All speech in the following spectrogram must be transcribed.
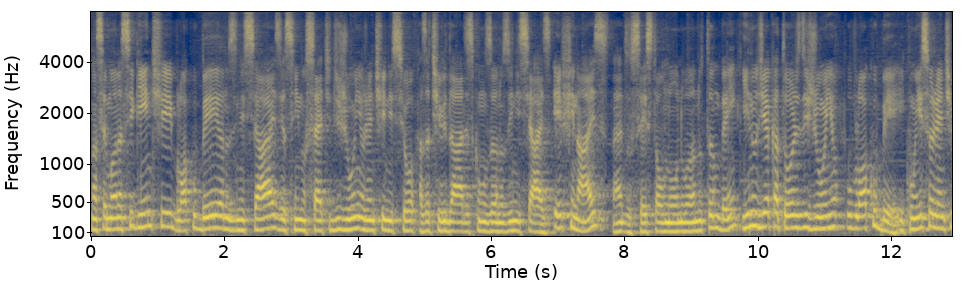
na semana seguinte, bloco B, anos iniciais, e assim no 7 de junho a gente iniciou as atividades com os anos iniciais e finais, né? Do sexto ao nono ano também. E no dia 14 de junho, o bloco B. E com isso a gente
